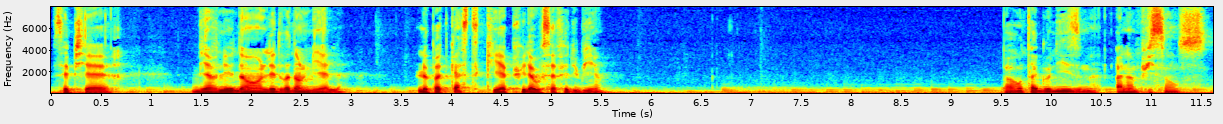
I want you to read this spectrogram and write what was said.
c'est Pierre. Bienvenue dans Les Doigts dans le Miel, le podcast qui appuie là où ça fait du bien. Par antagonisme à l'impuissance,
